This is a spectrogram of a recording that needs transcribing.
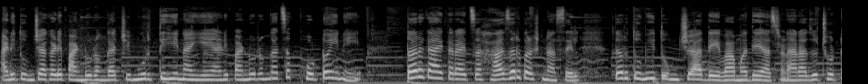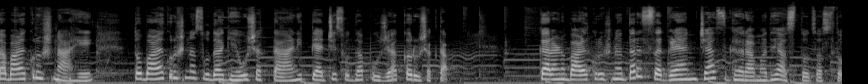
आणि तुमच्याकडे पांडुरंगाची मूर्तीही नाही आहे आणि पांडुरंगाचा फोटोही नाही तर काय करायचं? हा जर प्रश्न असेल तर तुम्ही तुमच्या देवामध्ये असणारा जो छोटा बाळकृष्ण आहे तो बाळकृष्णसुद्धा घेऊ शकता आणि त्याचीसुद्धा पूजा करू शकता. कारण बाळकृष्ण तर सगळ्यांच्याच घरामध्ये असतोच असतो.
